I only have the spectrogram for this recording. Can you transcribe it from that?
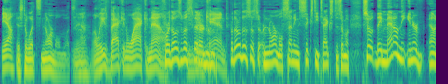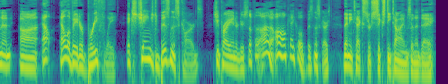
Yeah, as to what's normal and what's not. Well, he's back in whack now. For those of us He's that are canned. for those of us that are normal, sending sixty texts to someone. So they met on the inter on an uh, ele- elevator briefly, exchanged business cards. She probably introduced herself. Oh, oh, okay, cool, business cards. Then he texts her sixty times in a day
